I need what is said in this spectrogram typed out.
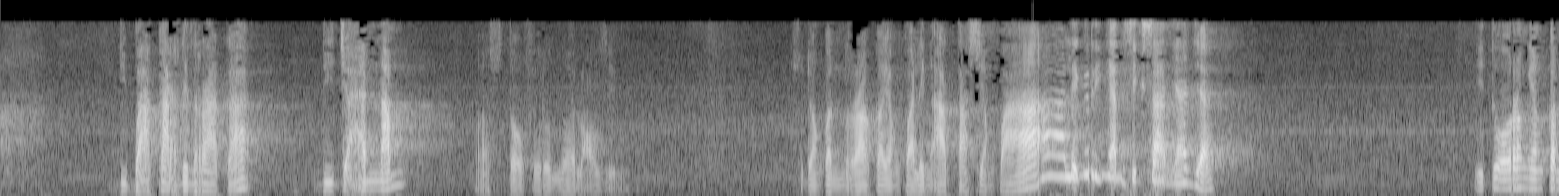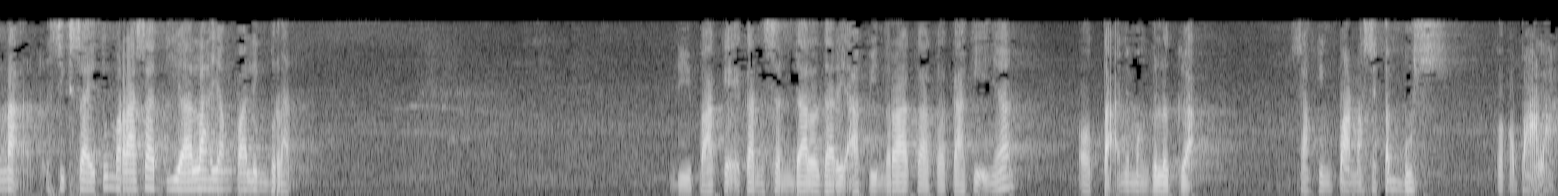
dibakar di neraka, di jahanam. Astagfirullahaladzim. Sedangkan neraka yang paling atas, yang paling ringan siksanya aja. Itu orang yang kena siksa itu merasa dialah yang paling berat. Dipakaikan sendal dari api neraka ke kakinya, otaknya menggelegak. Saking panasnya tembus ke kepala.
